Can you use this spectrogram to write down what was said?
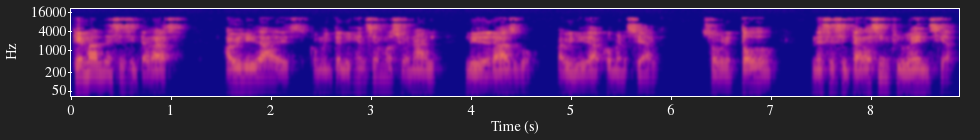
¿Qué más necesitarás? Habilidades como inteligencia emocional, liderazgo, habilidad comercial. Sobre todo, necesitarás influencia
